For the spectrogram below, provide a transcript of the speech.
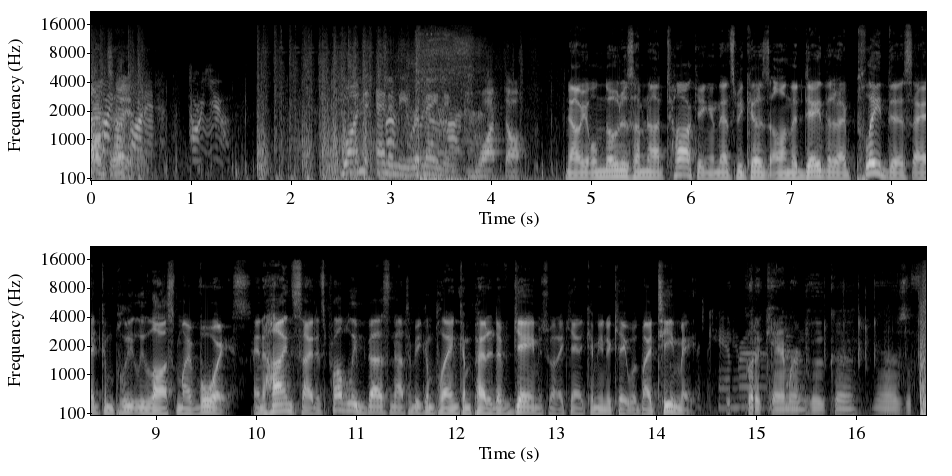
Guys, down. like, One enemy remaining. what the? Now you'll notice I'm not talking, and that's because on the day that I played this, I had completely lost my voice. In hindsight, it's probably best not to be playing competitive games when I can't communicate with my teammates. You put a camera in hookah. Yeah, there's a few.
